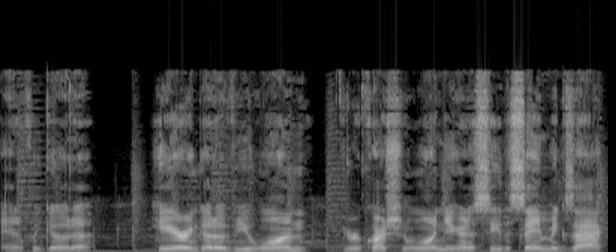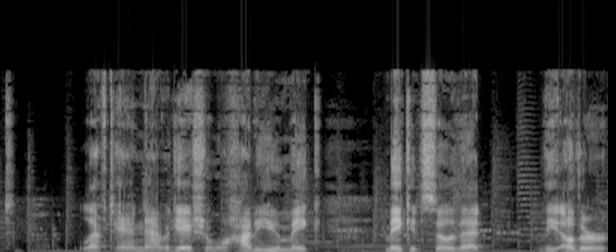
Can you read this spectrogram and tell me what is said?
and if we go to here and go to view one, viewer question one, you're gonna see the same exact left-hand navigation. Well, how do you make make it so that the other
